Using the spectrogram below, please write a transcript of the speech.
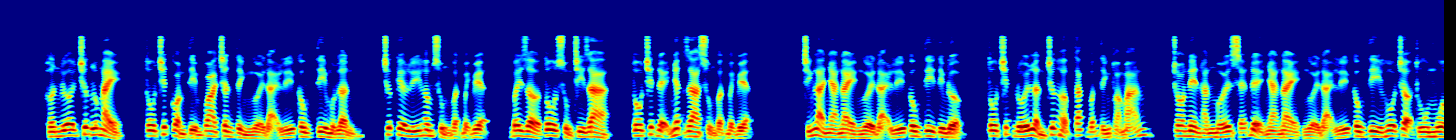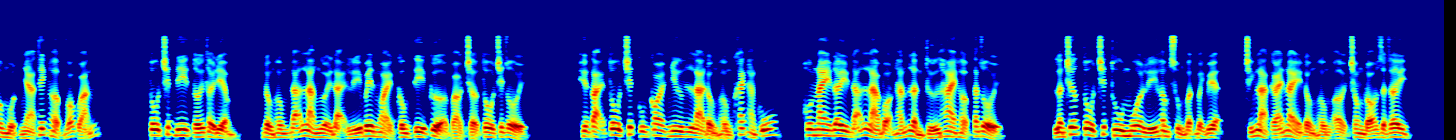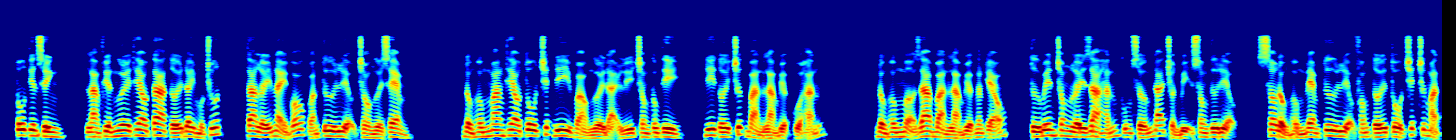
Hơn nữa trước lúc này, tô chết còn tìm qua chân tình người đại lý công ty một lần, trước kia lý hâm sủng vật bệnh viện, bây giờ tô sủng chi ra, tô chết đệ nhất ra sủng vật bệnh viện. Chính là nhà này người đại lý công ty tìm được, tô chết đối lần trước hợp tác vẫn tính thỏa mãn, cho nên hắn mới sẽ để nhà này người đại lý công ty hỗ trợ thu mua một nhà thích hợp võ quán. Tô chết đi tới thời điểm, đồng hồng đã là người đại lý bên ngoài công ty cửa vào chờ tô chết rồi hiện tại tô chết cũng coi như là đồng hồng khách hàng cũ, hôm nay đây đã là bọn hắn lần thứ hai hợp tác rồi. Lần trước tô chết thu mua lý hâm sùng vật bệnh viện, chính là cái này đồng hồng ở trong đó giật dây. Tô tiên sinh, làm phiền ngươi theo ta tới đây một chút, ta lấy này võ quán tư liệu cho người xem. Đồng hồng mang theo tô chết đi vào người đại lý trong công ty, đi tới trước bàn làm việc của hắn. Đồng hồng mở ra bàn làm việc ngăn kéo, từ bên trong lấy ra hắn cũng sớm đã chuẩn bị xong tư liệu, sau đồng hồng đem tư liệu phóng tới tô chết trước mặt.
